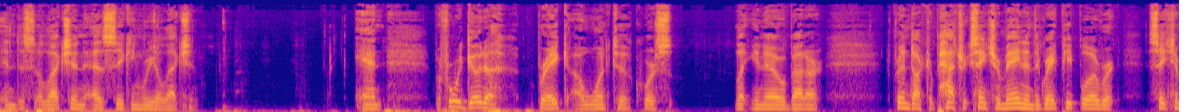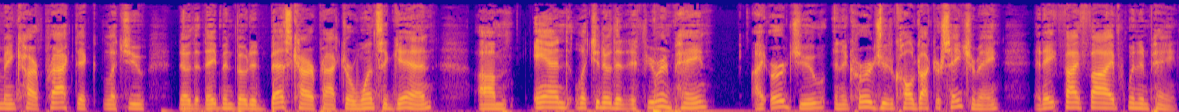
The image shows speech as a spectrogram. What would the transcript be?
in this election as seeking reelection. And before we go to break, I want to, of course, let you know about our friend Dr. Patrick St. Germain and the great people over at St. Germain Chiropractic let you know that they've been voted best chiropractor once again. Um, and let you know that if you're in pain, I urge you and encourage you to call Dr. St. Germain at 855 when in pain.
